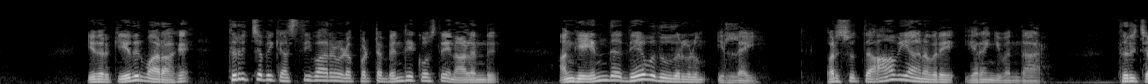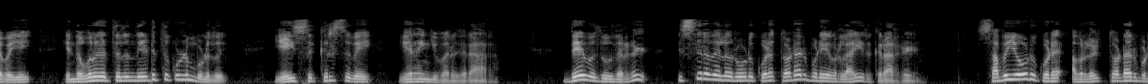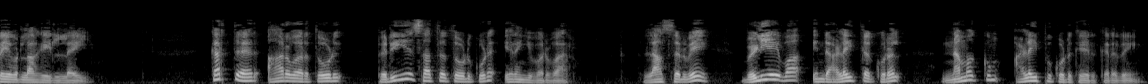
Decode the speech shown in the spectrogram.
இதற்கு எதிர்மாறாக திருச்சபைக்கு அஸ்திவாரம் இடப்பட்ட பெந்தை கோஸ்தே நாளன்று அங்கே எந்த தேவதூதர்களும் இல்லை. பரிசுத்த ஆவியானவரே இறங்கி வந்தார். திருச்சபையை இந்த உலகத்திலிருந்து எடுத்துக் கொள்ளும் பொழுது இயேசு கிறிஸ்துவே இறங்கி வருகிறார். தேவதூதர்கள் இஸ்ரவேலரோடு கூட தொடர்புடையவர்களாக இருக்கிறார்கள். சபையோடு கூட அவர்கள் தொடர்புடையவர்களாக இல்லை. கர்த்தர் ஆரவாரத்தோடு பெரிய சத்தத்தோடு கூட இறங்கி வருவார். லாசர்வே வெளியே வா என்று அழைத்த குரல் நமக்கும் அழைப்பு கொடுக்க இருக்கிறது.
